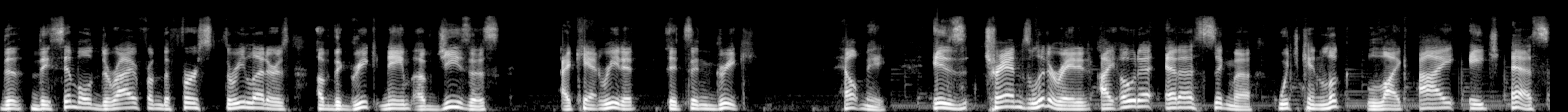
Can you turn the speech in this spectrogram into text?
The, the symbol derived from the first three letters of the Greek name of Jesus. I can't read it, it's in Greek. Help me. Is transliterated iota eta sigma, which can look like IHS,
